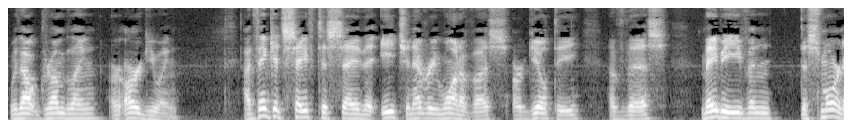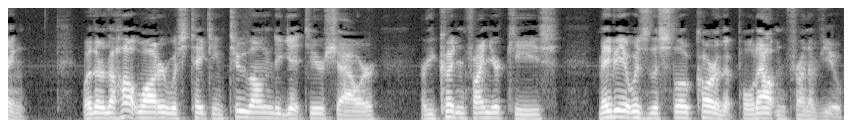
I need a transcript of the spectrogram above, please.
without grumbling or arguing. I think it's safe to say that each and every one of us are guilty of this, maybe even this morning. Whether the hot water was taking too long to get to your shower, or you couldn't find your keys, maybe it was the slow car that pulled out in front of you.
